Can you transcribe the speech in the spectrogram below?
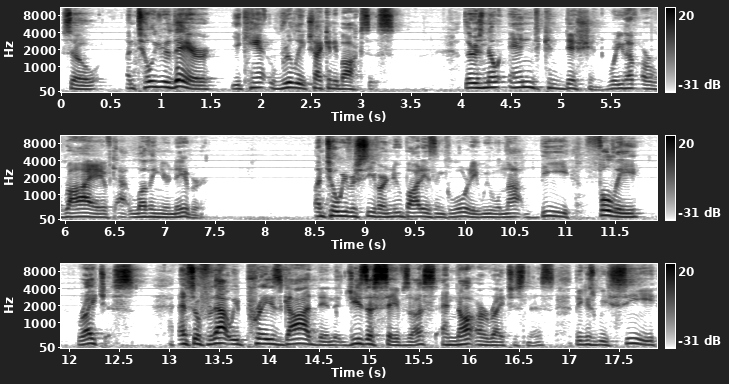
So until you're there, you can't really check any boxes. There is no end condition where you have arrived at loving your neighbor. Until we receive our new bodies in glory, we will not be fully righteous. And so, for that, we praise God then that Jesus saves us and not our righteousness, because we see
